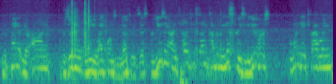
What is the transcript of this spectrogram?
for the planet we are on, for preserving the only life forms we know to exist, for using our intelligence to uncover the mysteries of the universe, for one day traveling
